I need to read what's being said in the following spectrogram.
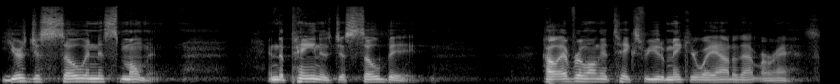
you're just so in this moment. And the pain is just so big. However long it takes for you to make your way out of that morass.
